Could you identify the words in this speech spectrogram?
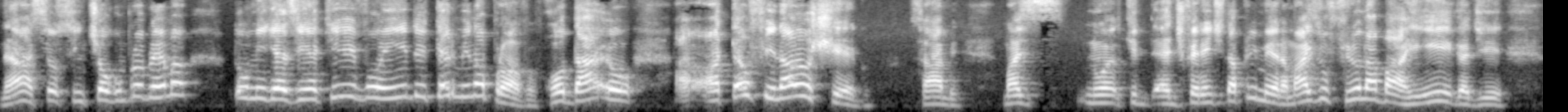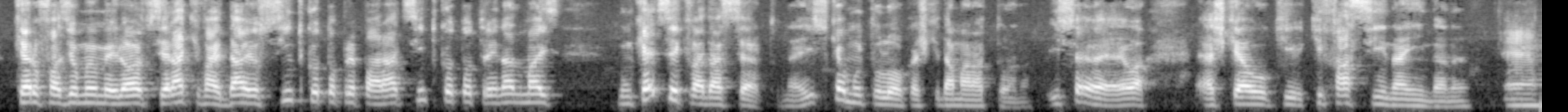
Né? Ah, se eu sentir algum problema, dou um miguezinho aqui, vou indo e termino a prova. Rodar, eu até o final eu chego, sabe? Mas não é, que é diferente da primeira. Mas o frio na barriga, de quero fazer o meu melhor, será que vai dar? Eu sinto que eu estou preparado, sinto que eu estou treinado, mas não quer dizer que vai dar certo, né? Isso que é muito louco, acho que da maratona. Isso é, eu acho que é o que, que fascina ainda, né? É.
